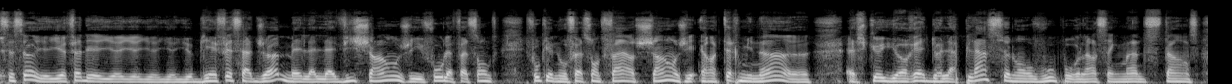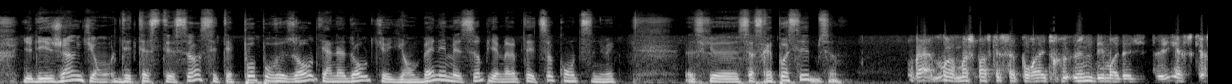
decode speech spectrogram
c'est ça. Il a, fait, il, a, bien fait sa job, mais la, vie change. Et il faut la façon, il faut que nos façons de faire changent. Et en terminant, euh, est-ce qu'il y aurait de la place selon vous pour l'enseignement à distance? Il y a des gens qui ont détesté ça. C'était pas pour eux autres. Il y en a d'autres qui ont bien aimé ça, puis aimeraient peut-être ça continuer. Est-ce que ça serait possible ça? Ben, moi, moi, je pense que ça pourrait être une des modalités. Est-ce que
